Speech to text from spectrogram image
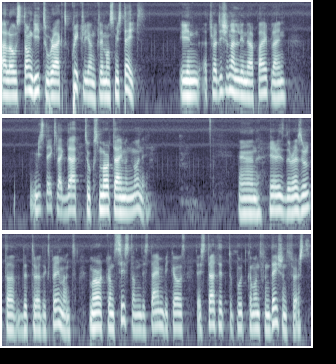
allows Tanguy to react quickly on Clemence's mistakes. In a traditional linear pipeline, mistakes like that took more time and money. And here is the result of the third experiment. More consistent this time because they started to put common foundations first.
